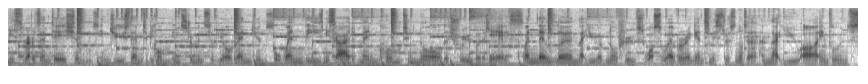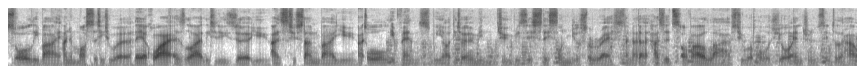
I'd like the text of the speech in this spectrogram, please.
misrepresentations induce them to become instruments of your vengeance. But when these misguided men come to know the truth of the case, when they learn that you have no proofs whatsoever against Mistress Nutter, and that you are influenced solely by animosity to her, they are quite as likely to desert you as to stand by you. At all events, we are determined to resist this unjust arrest, and at the hazards of our lives to oppose your entrance into the house.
